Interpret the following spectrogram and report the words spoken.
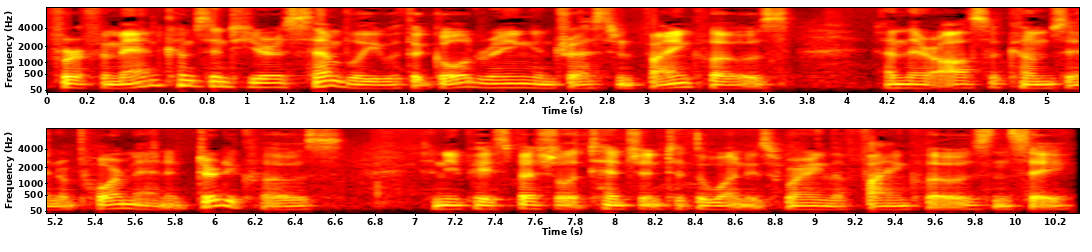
For if a man comes into your assembly with a gold ring and dressed in fine clothes, and there also comes in a poor man in dirty clothes, and you pay special attention to the one who's wearing the fine clothes, and say,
